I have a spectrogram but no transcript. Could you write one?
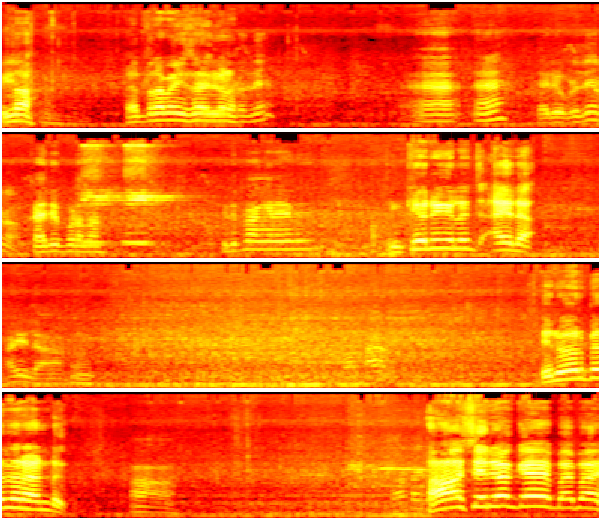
എന്നാ എത്ര പൈസ കരിപ്പടന്ന ഇതിപ്പോ എങ്ങനെയാണ്? എനിക്കൊരു കിലോ അയില. അയില്ല ഇരുപത് റുപ്യ രണ്ട്. ആ ആ. ശരി ഓക്കെ. ബൈ ബൈ.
